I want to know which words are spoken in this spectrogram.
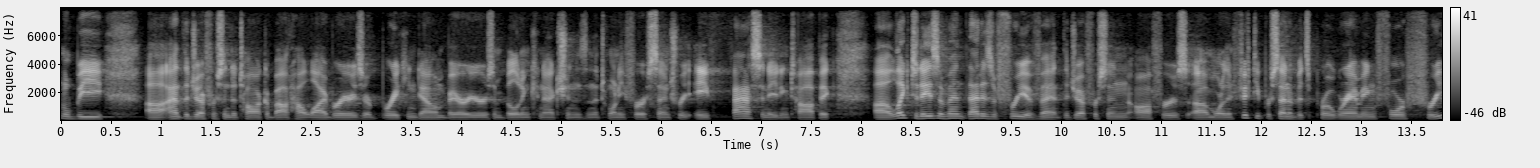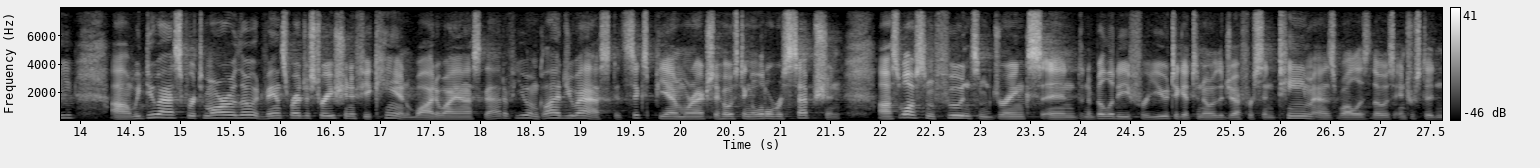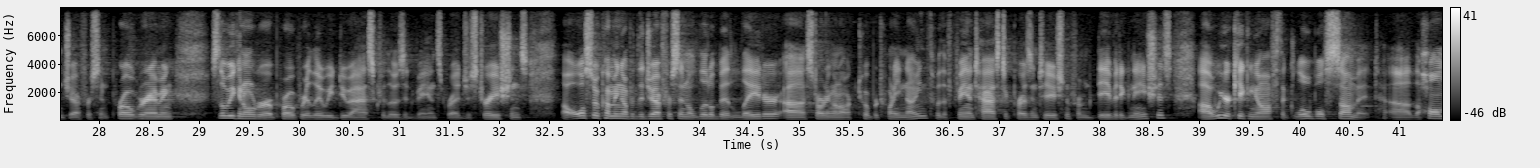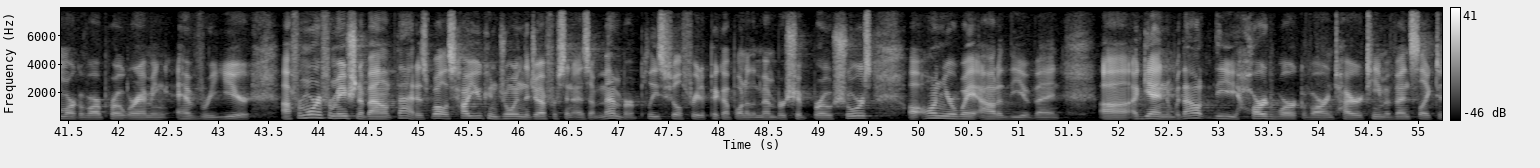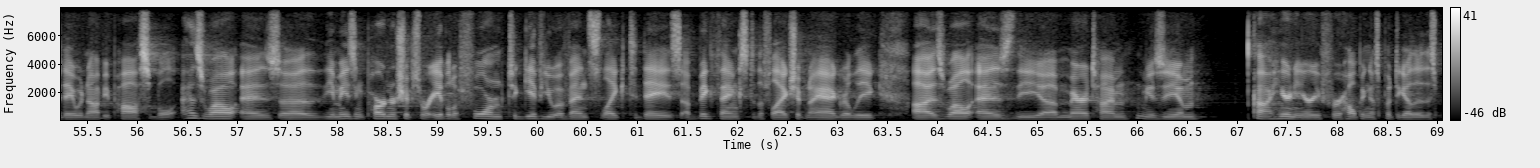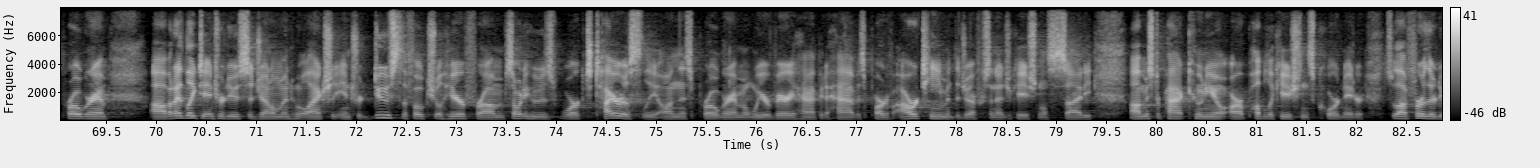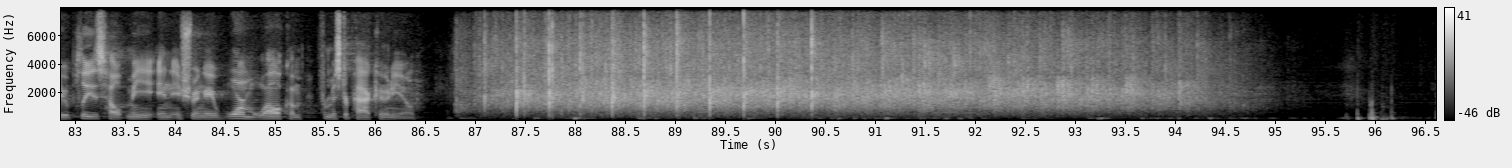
will be uh, at the Jefferson to talk about how libraries are breaking down barriers and building connections in the 21st century, a fascinating topic. Uh, like today's event, that is a free event. The Jefferson offers uh, more than 50% of its programming for free. Uh, we do ask for tomorrow, though, advance registration if you can. Why do I ask that of you? I'm glad you asked. At 6 p.m., we're actually hosting a little reception. Uh, so we'll have some food and some drinks and an ability for you to get to know the Jefferson team as well as those interested in Jefferson programming so that we can order a program appropriately, we do ask for those advanced registrations. Uh, also coming up at the Jefferson a little bit later, uh, starting on October 29th with a fantastic presentation from David Ignatius, uh, we are kicking off the Global Summit, uh, the hallmark of our programming every year. Uh, for more information about that, as well as how you can join the Jefferson as a member, please feel free to pick up one of the membership brochures uh, on your way out of the event. again, without the hard work of our entire team, events like today would not be possible, as well as the amazing partnerships we're able to form to give you events like today's. A big thanks to the flagship Niagara League, uh, as well as the uh, Maritime Museum uh, here in Erie for helping us put together this program. Uh, but I'd like to introduce a gentleman who will actually introduce the folks you'll hear from, somebody who's worked tirelessly on this program, and we are very happy to have as part of our team at the Jefferson Educational Society, uh, Mr. Pat Cuneo, our publications coordinator. So without further ado, please help me in issuing a warm welcome for Mr. Pat Cuneo.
